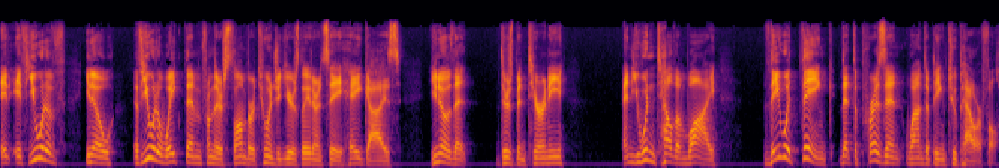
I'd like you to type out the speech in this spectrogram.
If, if you would have you know if you would awake them from their slumber 200 years later and say, "Hey guys, you know that there's been tyranny," and you wouldn't tell them why, they would think that the president wound up being too powerful,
